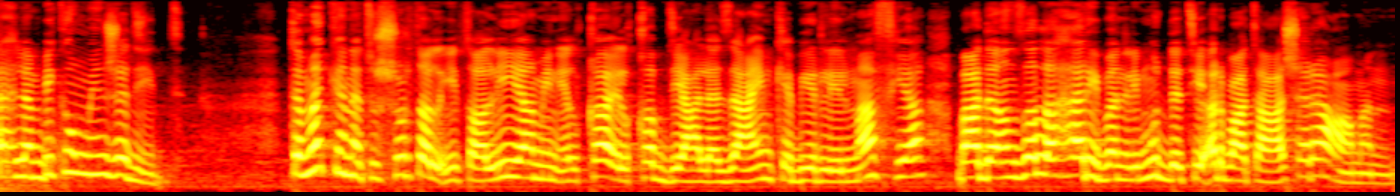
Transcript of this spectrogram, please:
أهلا بكم من جديد. تمكنت الشرطة الإيطالية من إلقاء القبض على زعيم كبير للمافيا بعد أن ظل هاربا لمدة 14 عاما.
